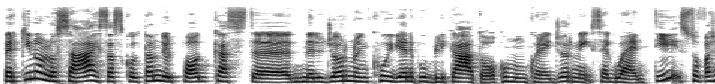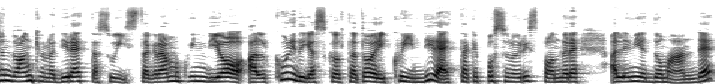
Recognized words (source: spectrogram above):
Per chi non lo sa e sta ascoltando il podcast eh, nel giorno in cui viene pubblicato o comunque nei giorni seguenti, sto facendo anche una diretta su Instagram, quindi ho alcuni degli ascoltatori qui in diretta che possono rispondere alle mie domande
